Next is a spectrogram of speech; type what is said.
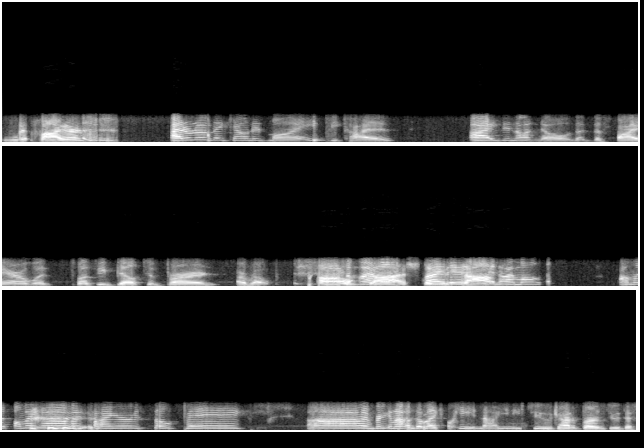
with fire? I don't know if they counted mine because I did not know that the fire was supposed to be built to burn a rope. Oh so I'm all gosh. Excited, and I'm all, I'm like, oh my god, my fire is so big. Ah, I'm freaking out. And they're like, okay, now you need to try to burn through this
